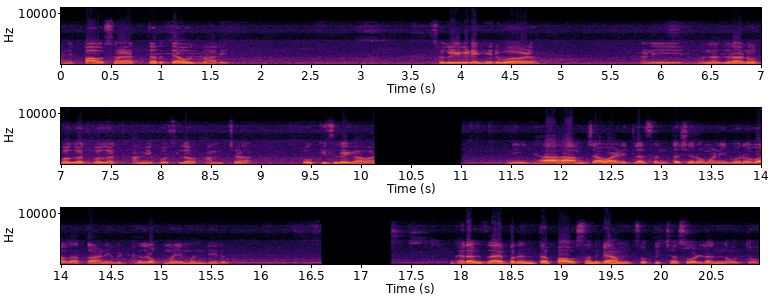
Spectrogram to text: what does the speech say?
आणि पावसाळ्यात तर त्याहून भारी. सगळीकडे हिरवळ आणि नजरानो बघत बघत आम्ही पोचलो आमच्या पोकिसरे गावात. आणि ह्या हा आमच्या वाडीतला संत शिरोमणी गोरोबा काका आणि विठ्ठल रोखमाई मंदिर. घरात जायपर्यंत पावसानं काय आमचो पिछा सोडला नव्हतो.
